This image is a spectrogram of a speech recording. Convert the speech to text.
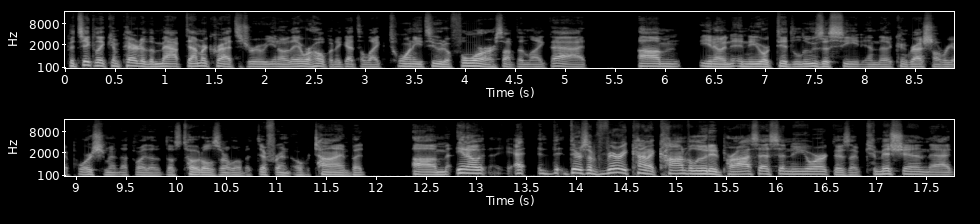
particularly compared to the map Democrats drew. You know, they were hoping to get to like 22 to four or something like that. Um, you know, and, and, New York did lose a seat in the congressional reapportionment. That's why the, those totals are a little bit different over time. But um, you know, there's a very kind of convoluted process in New York. There's a commission that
